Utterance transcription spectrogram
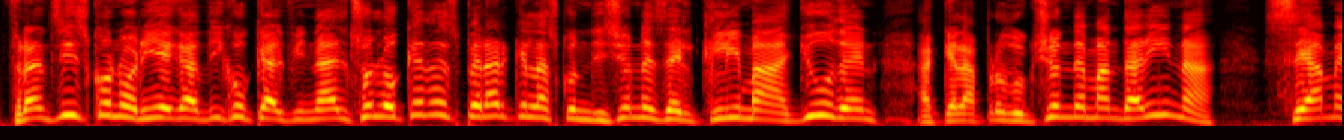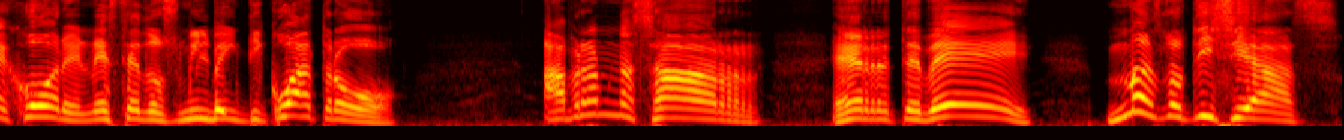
Francisco Noriega dijo que al final solo queda esperar que las condiciones del clima ayuden a que la producción de mandarina sea mejor en este 2024. Abraham Nazar, RTV, más noticias.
